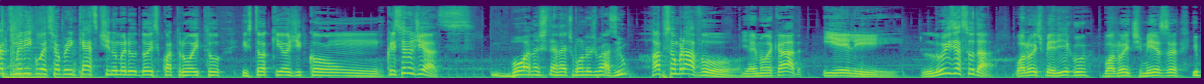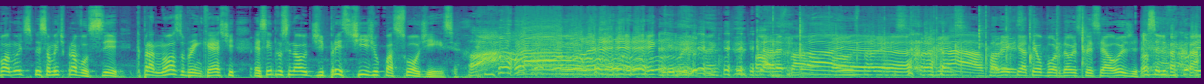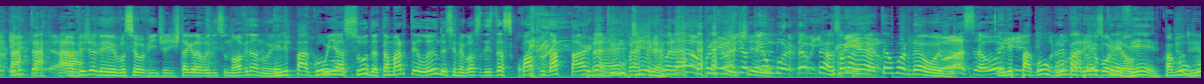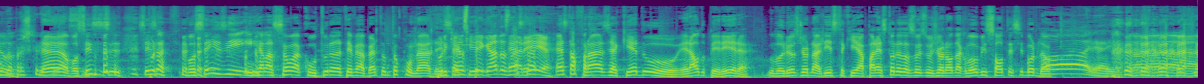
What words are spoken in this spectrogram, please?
Carlos Merigo, esse é o Braincast número 248. Estou aqui hoje com Cristiano Dias, Boa noite, internet, boa noite, Brasil. Robson Bravo E aí, molecada? e ele, Luiz Assuda. Boa noite, Merigo. Boa noite, mesa. E boa noite especialmente pra você, que pra nós do Braincast é sempre um sinal de prestígio com a sua audiência. Cara, Ah, é. Ah, falei que ia ter um bordão especial hoje. Nossa, ele ficou. Ele, ele tá. Ah, veja bem, você ouvinte, a gente tá gravando isso nove da noite. Ele pagou O Yasuda tá martelando esse negócio desde as quatro da tarde. Que mentira. Não, porque hoje eu Mentira. tenho um bordão Não, só falei, incrível. até o bordão hoje. Nossa, hoje... Ele pagou o Guga preparei pra o bordão. escrever. Ele pagou o Meu Guga Deus. pra escrever. Não, isso. vocês, vocês, vocês em, relação à cultura da TV aberta não estão com nada. Porque Esse as pegadas na esta, areia- Esta frase aqui é do Heraldo Pereira, o glorioso jornalista que aparece todas as noites no Jornal da Globo e solta esse bordão. Olha aí.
